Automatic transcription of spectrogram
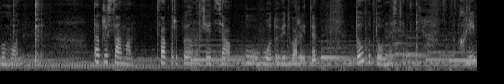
вогонь. Так же само два перепилених яйця у воду відварити до готовності. Хліб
